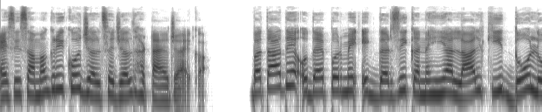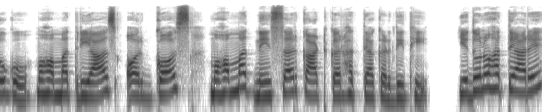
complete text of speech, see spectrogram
ऐसी सामग्री को जल्द से जल्द हटाया जाएगा। बता दें, उदयपुर में एक दर्जी कन्हैया लाल की दो लोगों, मोहम्मद रियाज और गौस मोहम्मद ने सर काट कर हत्या कर दी थी। ये दोनों हत्यारे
